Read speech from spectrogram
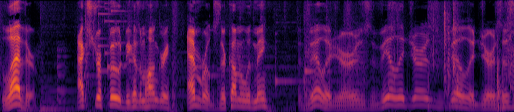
leather, extra food because I'm hungry, emeralds, they're coming with me. Villagers, villagers, villagers. It's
